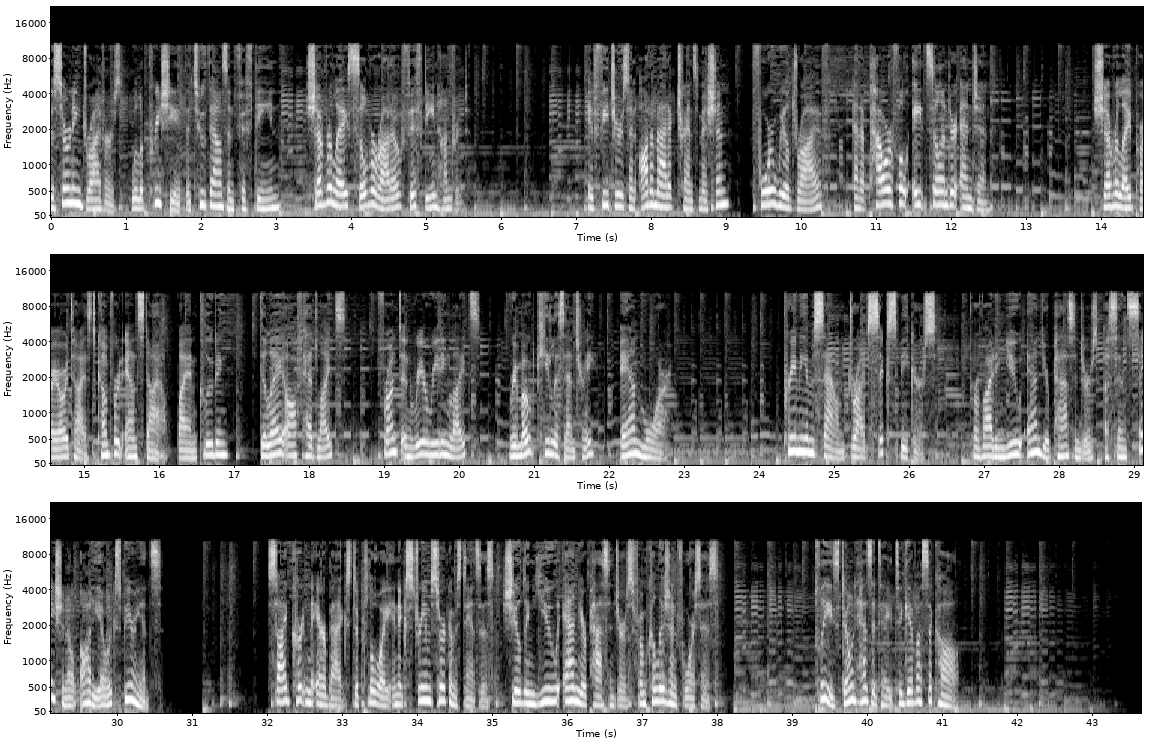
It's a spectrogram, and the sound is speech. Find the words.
Discerning drivers will appreciate the 2015 Chevrolet Silverado 1500. It features an automatic transmission, four-wheel drive, and a powerful eight-cylinder engine. Chevrolet prioritized comfort and style by including delay off headlights, front and rear reading lights, remote keyless entry, and more. Premium sound drives six speakers, providing you and your passengers a sensational audio experience. Side curtain airbags deploy in extreme circumstances, shielding you and your passengers from collision forces. Please don't hesitate to give us a call.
